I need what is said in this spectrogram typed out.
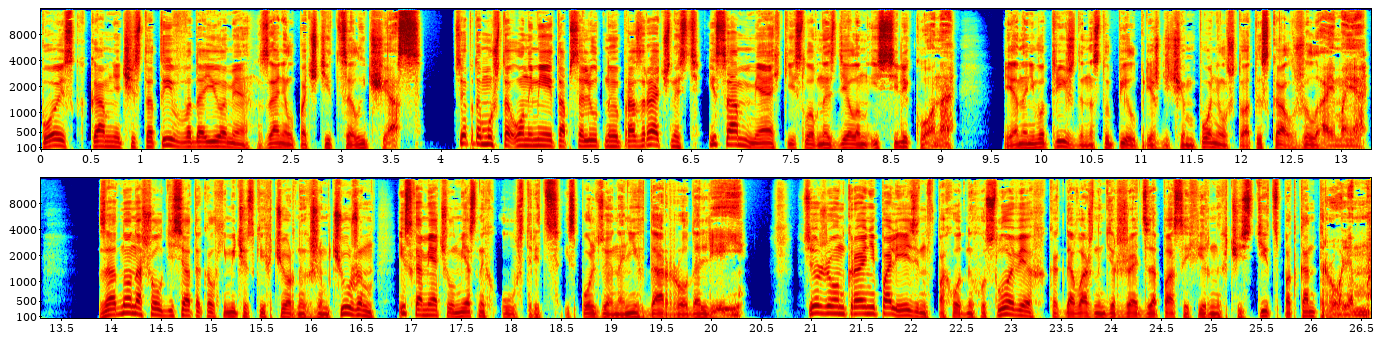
Поиск камня чистоты в водоеме занял почти целый час. Все потому, что он имеет абсолютную прозрачность и сам мягкий, словно сделан из силикона — я на него трижды наступил, прежде чем понял, что отыскал желаемое. Заодно нашел десяток алхимических черных жемчужин и схомячил местных устриц, используя на них дар рода Леи. Все же он крайне полезен в походных условиях, когда важно держать запас эфирных частиц под контролем.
